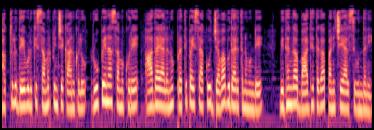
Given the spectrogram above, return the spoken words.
భక్తులు దేవుడికి సమర్పించే కానుకలు రూపేణా సమకూరే ఆదాయాలను ప్రతి పైసాకు జవాబుదారితనముండే విధంగా బాధ్యతగా పనిచేయాల్సి ఉందని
